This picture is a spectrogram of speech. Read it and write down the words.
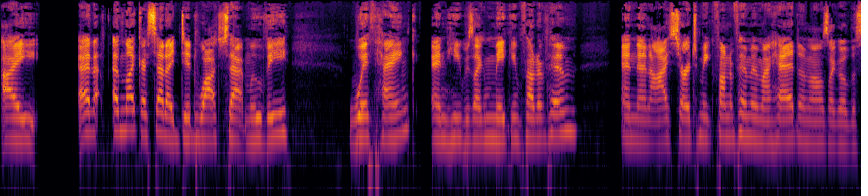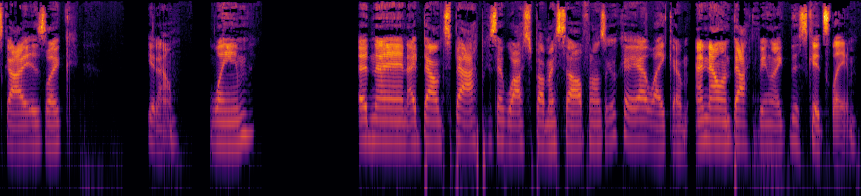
I and and like I said I did watch that movie with Hank and he was like making fun of him and then I started to make fun of him in my head and I was like oh this guy is like you know lame and then I bounced back because I watched it by myself and I was like okay I like him and now I'm back to being like this kid's lame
